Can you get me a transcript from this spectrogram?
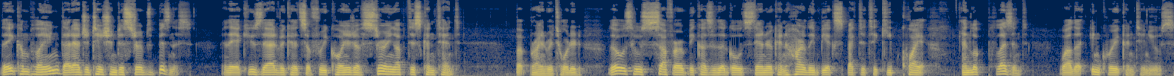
They complained that agitation disturbs business, and they accused the advocates of free coinage of stirring up discontent. But Bryan retorted, those who suffer because of the gold standard can hardly be expected to keep quiet and look pleasant while the inquiry continues.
